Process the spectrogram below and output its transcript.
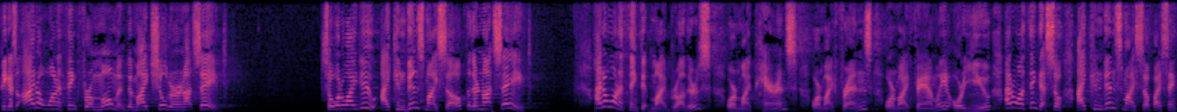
because I don't want to think for a moment that my children are not saved. So what do I do? I convince myself that they're not saved. I don't want to think that my brothers or my parents or my friends or my family or you, I don't want to think that. So I convince myself by saying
